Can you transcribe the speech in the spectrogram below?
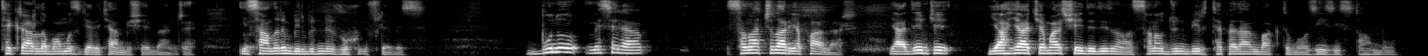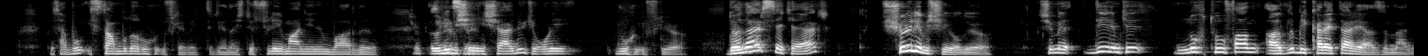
tekrarlamamız gereken bir şey bence. İnsanların birbirine ruh üflemesi. Bunu mesela sanatçılar yaparlar. Ya diyelim ki Yahya Kemal şey dediği zaman sana dün bir tepeden baktım Aziz İstanbul. Mesela bu İstanbul'a ruh üflemektir. Ya da işte Süleymaniye'nin varlığı. Çok Öyle bir şey inşa ediyor ki orayı ruh üflüyor. Dönersek eğer şöyle bir şey oluyor. Şimdi diyelim ki Nuh Tufan adlı bir karakter yazdım ben.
